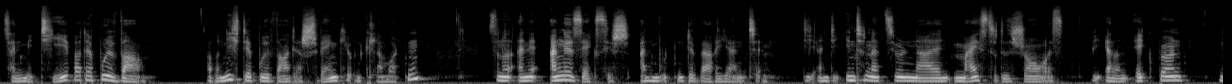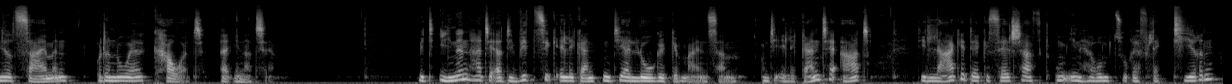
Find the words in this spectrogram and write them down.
Sein Metier war der Boulevard, aber nicht der Boulevard der Schwänke und Klamotten, sondern eine angelsächsisch anmutende Variante, die an die internationalen Meister des Genres wie Alan Ayckbourn, Neil Simon oder Noel Coward erinnerte. Mit ihnen hatte er die witzig eleganten Dialoge gemeinsam und die elegante Art, die Lage der Gesellschaft um ihn herum zu reflektieren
